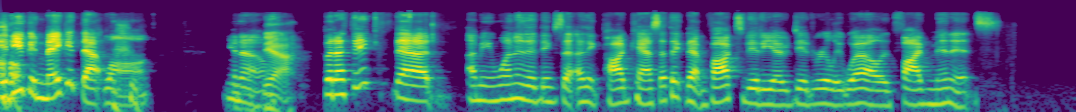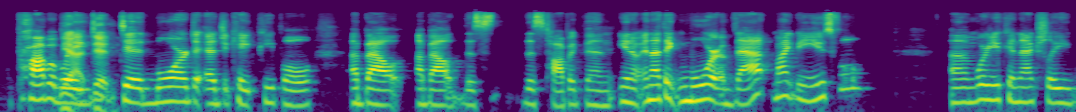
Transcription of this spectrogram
if you can make it that long, you know. Yeah. But I think that I mean one of the things that I think podcasts, I think that Vox video did really well in five minutes. Probably yeah, did. did more to educate people about about this this topic than you know, and I think more of that might be useful, um, where you can actually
